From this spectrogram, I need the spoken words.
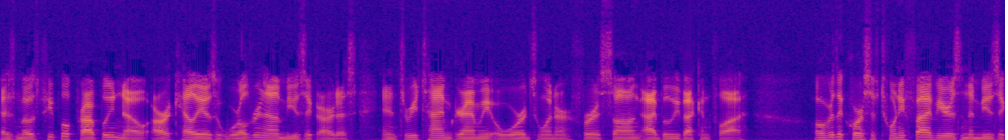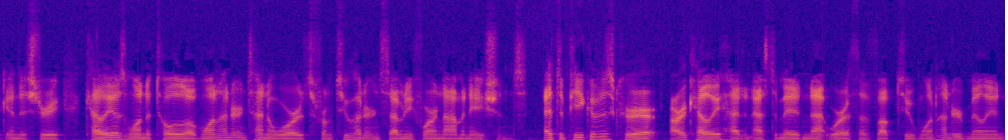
As most people probably know, R. Kelly is a world renowned music artist and three time Grammy Awards winner for his song I Believe I Can Fly. Over the course of 25 years in the music industry, Kelly has won a total of 110 awards from 274 nominations. At the peak of his career, R. Kelly had an estimated net worth of up to $100 million,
